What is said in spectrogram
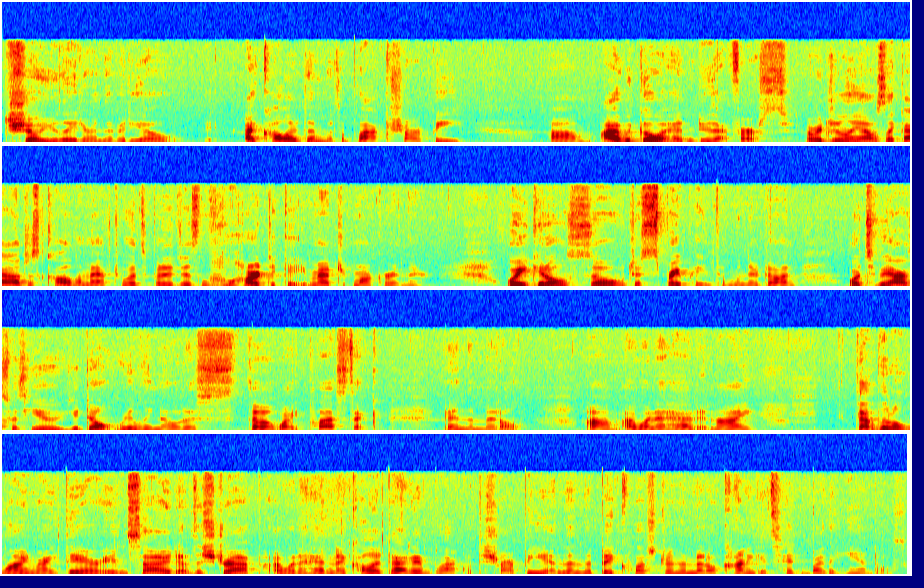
show you later in the video, I colored them with a black Sharpie. Um, I would go ahead and do that first. Originally, I was like, I'll just color them afterwards, but it is a little hard to get your magic marker in there. Or you could also just spray paint them when they're done. Or to be honest with you, you don't really notice the white plastic in the middle. Um, I went ahead and I, that little line right there inside of the strap, I went ahead and I colored that in black with the Sharpie. And then the big cluster in the middle kind of gets hidden by the handles.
